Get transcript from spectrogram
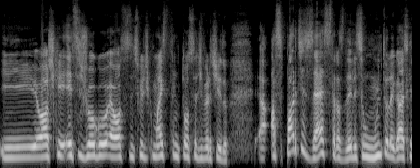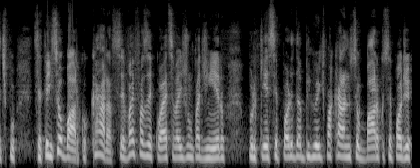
E eu acho que esse jogo é o Assassin's Creed que mais tentou ser divertido. As partes extras dele são muito legais, que é tipo, você tem seu barco, cara, você vai fazer quest, você vai juntar dinheiro, porque você pode dar upgrade pra caralho no seu barco, você pode,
